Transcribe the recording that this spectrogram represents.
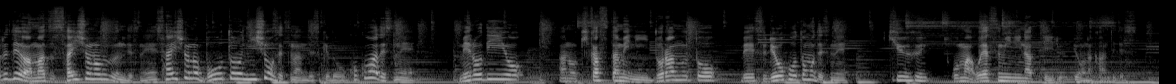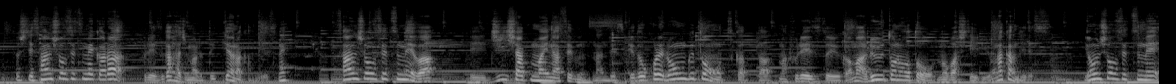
れではまず最初の部分ですね。最初の冒頭2小節なんですけどここはですねメロディーをあの聴かすためにドラムとベース両方ともですね休符を、まあ、お休みになっているような感じです。そして3小節目からフレーズが始まるといったような感じですね。3小節目は、え、G シャープマイナー7なんですけどこれロングトーンを使った、まあ、フレーズというか、まあ、ルートの音を伸ばしているような感じです。4小節目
